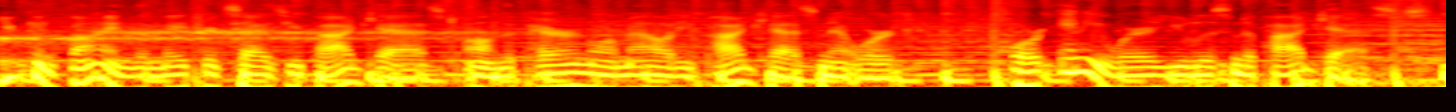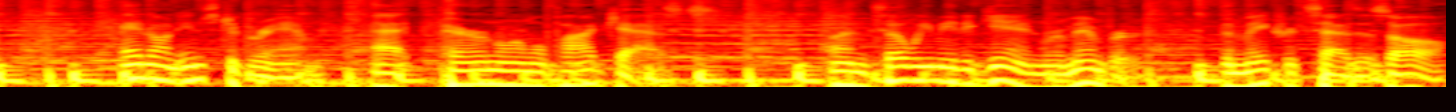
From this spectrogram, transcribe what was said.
You can find the Matrix Has You podcast on the Paranormality Podcast Network or anywhere you listen to podcasts, and on Instagram at Paranormal Podcasts. Until we meet again, remember, the Matrix has us all.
